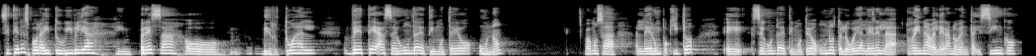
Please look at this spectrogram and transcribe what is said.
Si tienes por ahí tu Biblia impresa o virtual, vete a segunda de Timoteo 1. Vamos a leer un poquito. Eh, segunda de Timoteo 1, te lo voy a leer en la Reina Valera 95.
